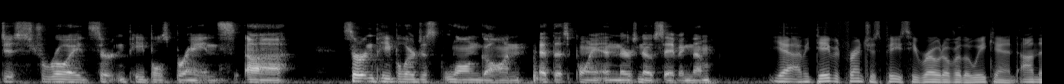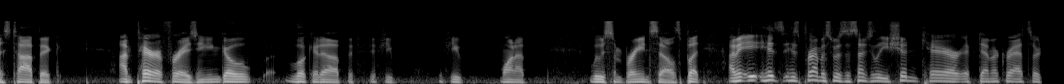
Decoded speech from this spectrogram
destroyed certain people's brains. Uh, certain people are just long gone at this point, and there's no saving them. Yeah, I mean David French's piece he wrote over the weekend on this topic. I'm paraphrasing. You can go look it up if, if you if you want to lose some brain cells. But I mean his his premise was essentially you shouldn't care if Democrats are,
